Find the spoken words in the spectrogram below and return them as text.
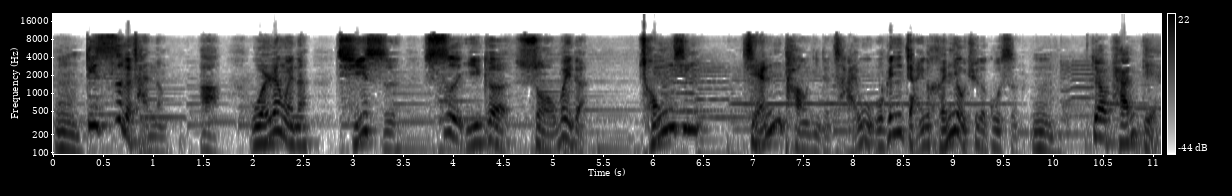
嗯，第四个产能啊，我认为呢，其实是一个所谓的重新检讨你的财务。我跟你讲一个很有趣的故事，嗯，就要盘点，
